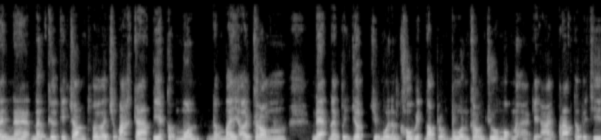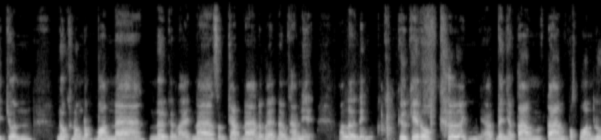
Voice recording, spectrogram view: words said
ដេញហ្នឹងគឺគេចង់ធ្វើឲ្យច្បាស់ការពារទុកមុន ដើម្បីឲ្យក្រុមអ្នកដែលប្រយុទ្ធជាមួយនឹង COVID-19 ក្រុមជួរមុខហ្នឹងគេអាចប្រាប់ទៅប្រជាជន នៅក្នុងតំបន់ណា នៅកន្លែងណា សង្កាត់ណាដើម្បីឲ្យដឹងថានេះឥឡូវនេះគឺគេរកឃើញដេញតាមតាមប្រព័ន្ធលូ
